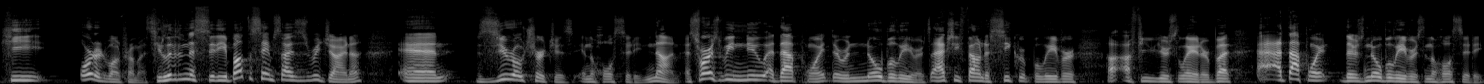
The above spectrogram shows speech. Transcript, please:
He ordered one from us. He lived in a city about the same size as Regina, and zero churches in the whole city. None. As far as we knew at that point, there were no believers. I actually found a secret believer a, a few years later, but at that point, there's no believers in the whole city.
